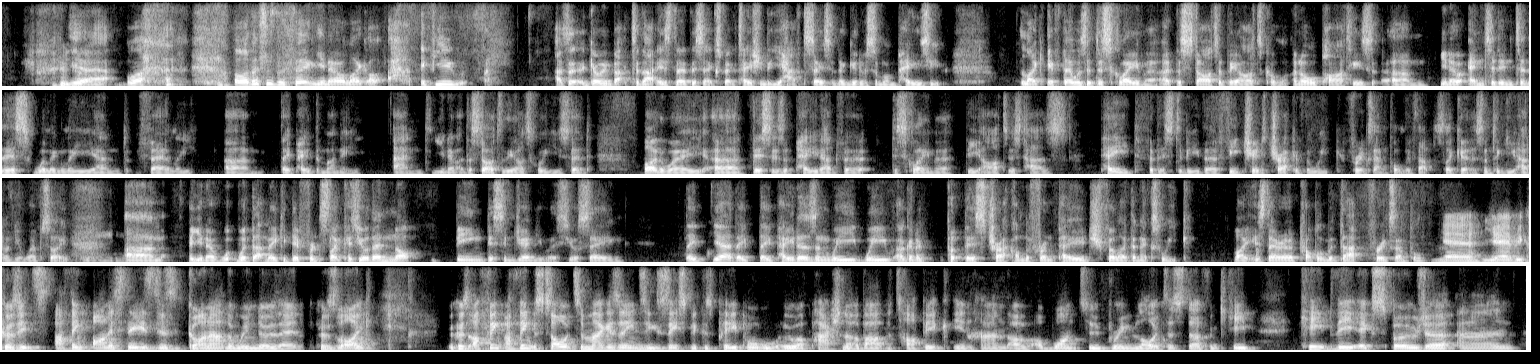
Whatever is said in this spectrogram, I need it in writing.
yeah well well this is the thing you know like uh, if you as a, going back to that is there this expectation that you have to say something good if someone pays you? Like if there was a disclaimer at the start of the article and all parties um you know entered into this willingly and fairly um they paid the money. And you know at the start of the article you said by the way uh this is a paid advert disclaimer. The artist has paid for this to be the featured track of the week for example if that was like a, something you had on your website. Um, you know, w- would that make a difference? Like, because you're then not being disingenuous. You're saying they, yeah, they they paid us, and we we are going to put this track on the front page for like the next week. Like, is there a problem with that, for example? Yeah, yeah, because it's I think honesty has just gone out the window then. Because like because I think I think sites and magazines exist because people who are passionate about the topic in hand I, I want to bring light to stuff and keep keep the exposure and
